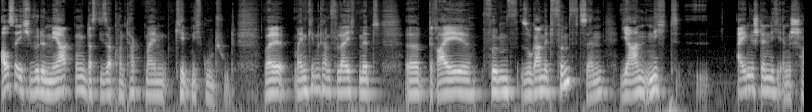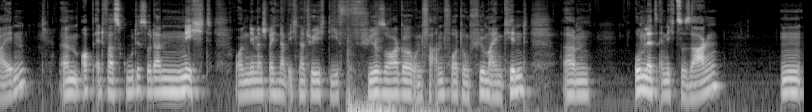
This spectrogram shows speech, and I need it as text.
außer ich würde merken, dass dieser Kontakt meinem Kind nicht gut tut. Weil mein Kind kann vielleicht mit äh, drei, fünf, sogar mit 15 Jahren nicht eigenständig entscheiden, ähm, ob etwas gut ist oder nicht. Und dementsprechend habe ich natürlich die Fürsorge und Verantwortung für mein Kind, ähm, um letztendlich zu sagen, hm,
